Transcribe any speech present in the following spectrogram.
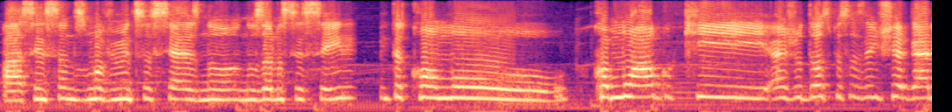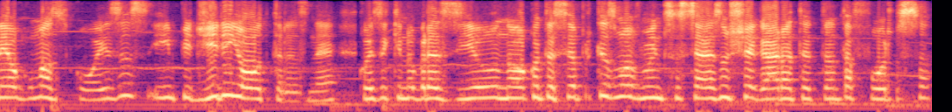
a ascensão dos movimentos sociais no- nos anos 60 como, como algo que ajudou as pessoas a enxergarem algumas coisas e impedirem outras, né? Coisa que no Brasil não aconteceu porque os movimentos sociais não chegaram a ter tanta força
